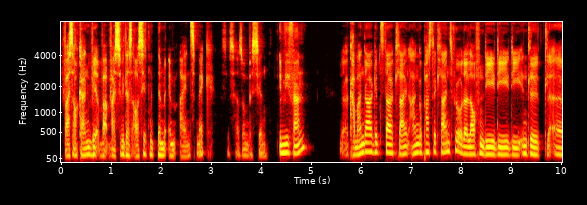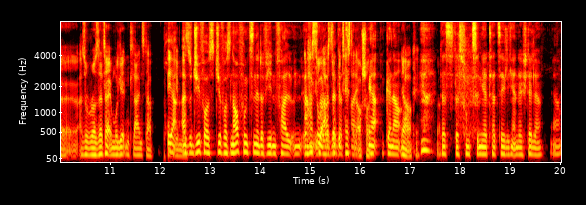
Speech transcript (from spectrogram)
ich weiß auch gar nicht, wie, weißt du, wie das aussieht mit einem M1 Mac? Das ist ja so ein bisschen. Inwiefern? Kann man da, gibt es da klein angepasste Clients für oder laufen die, die, die Intel, äh, also Rosetta emulierten Clients da problemlos? Ja, also GeForce, GeForce Now funktioniert auf jeden Fall. Und, Ach, hast du, hast du getestet 2. auch schon? Ja, genau. Ja, okay. Ja, das, das funktioniert tatsächlich an der Stelle, ja.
